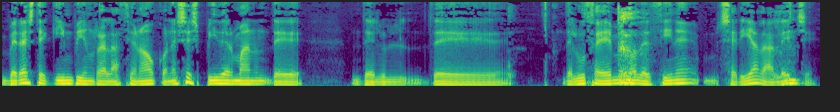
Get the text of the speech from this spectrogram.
ver a este Kingpin relacionado con ese Spider-Man de, del, de, del UCM, Pero, ¿no? del cine, sería la leche.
